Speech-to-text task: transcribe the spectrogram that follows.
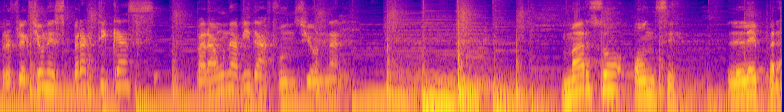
Reflexiones prácticas para una vida funcional. Marzo 11. Lepra.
